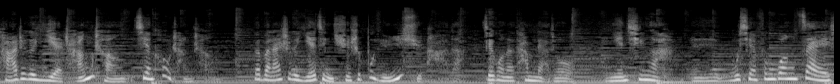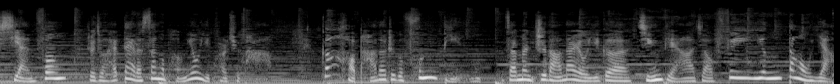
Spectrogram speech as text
爬这个野长城、剑扣长城，那本来是个野景区，是不允许爬的。结果呢，他们俩就年轻啊，呃，无限风光在险峰，这就还带了三个朋友一块儿去爬。刚好爬到这个峰顶，咱们知道那儿有一个景点啊，叫飞鹰倒仰。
